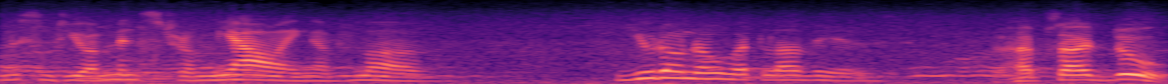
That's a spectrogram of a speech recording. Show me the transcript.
Listen to your minstrel meowing of love. You don't know what love is. Perhaps I do.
